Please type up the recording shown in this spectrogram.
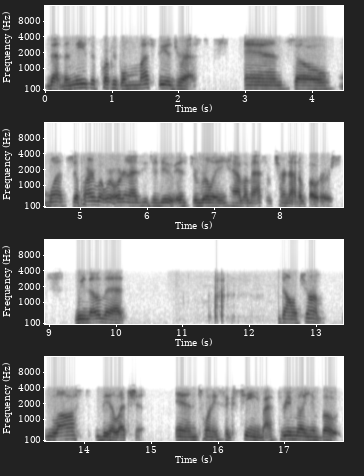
that the needs of poor people must be addressed. And so, once so part of what we're organizing to do is to really have a massive turnout of voters. We know that Donald Trump lost the election in 2016 by 3 million votes,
